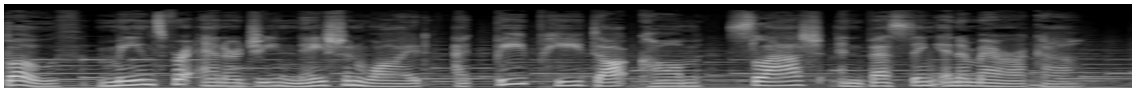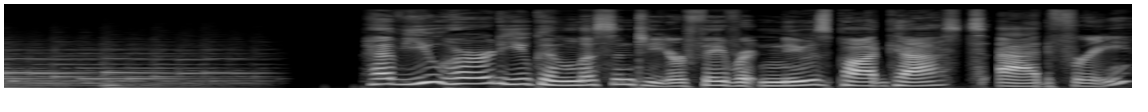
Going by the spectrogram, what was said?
both means for energy nationwide at bp.com slash investing in America. Have you heard you can listen to your favorite news podcasts ad-free?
